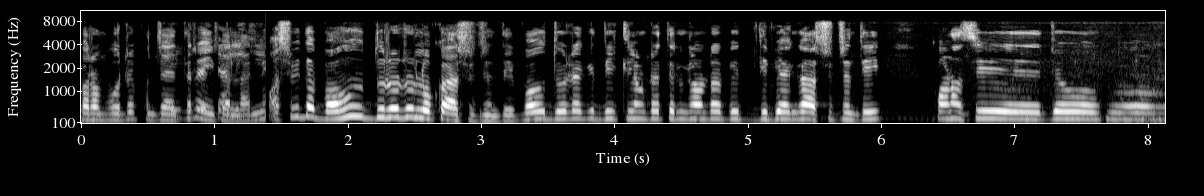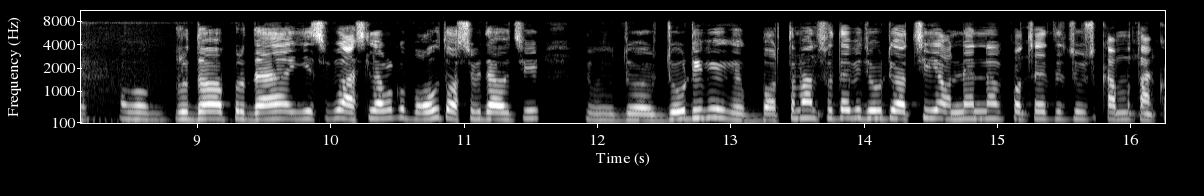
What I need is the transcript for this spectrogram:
ବ୍ରହ୍ମପୁର ପଞ୍ଚାୟତରେ ହେଇପାରିଲାନି ଅସୁବିଧା ବହୁତ ଦୂରରୁ ଲୋକ ଆସୁଛନ୍ତି। ବହୁତ ଯେଉଁଟାକି ଦୁଇ କିଲୋମିଟର ତିନି କିଲୋମିଟର ବି ଦିବ୍ୟାଙ୍ଗ ଆସୁଛନ୍ତି। କୌଣସି ଯେଉଁ ବୃଦ୍ଧ ବୃଦ୍ଧା ଇଏ ସବୁ ଆସିଲା ବେଳକୁ ବହୁତ ଅସୁବିଧା ହେଉଛି। ଯେଉଁଠି ବି ବର୍ତ୍ତମାନ ସୁଦ୍ଧା ବି ଯେଉଁଠି ଅଛି ଅନ୍ୟାନ୍ୟ ପଞ୍ଚାୟତ ଯେଉଁ କାମ ତାଙ୍କ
